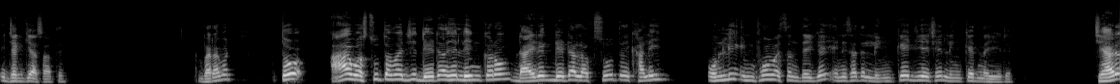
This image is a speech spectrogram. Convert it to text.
એ જગ્યા સાથે. બરાબર? તો આ વસ્તુ તમે જે ડેટા છે લિંક કરો, ડાયરેક્ટ ડેટા લખશો તો એ ખાલી ઓનલી ઇન્ફોર્મેશન થઈ ગઈ, એની સાથે લિંકેજ જે છે લિંકેજ નહીં રહે. જ્યારે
